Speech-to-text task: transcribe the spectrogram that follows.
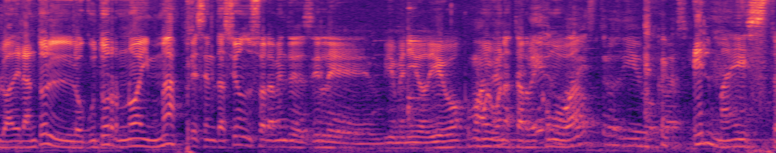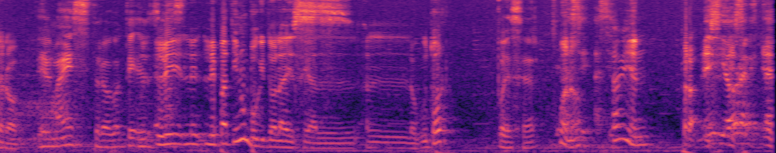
lo adelantó el locutor, no hay más presentación, solamente decirle bienvenido Diego. Muy buenas tardes, El ¿cómo va? maestro Diego. El maestro. El maestro. el- ¿Le, le, le patinó un poquito la S al, al locutor? Puede ser. Bueno, hace- hace está bien. Pero es, Media hora es- que es está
